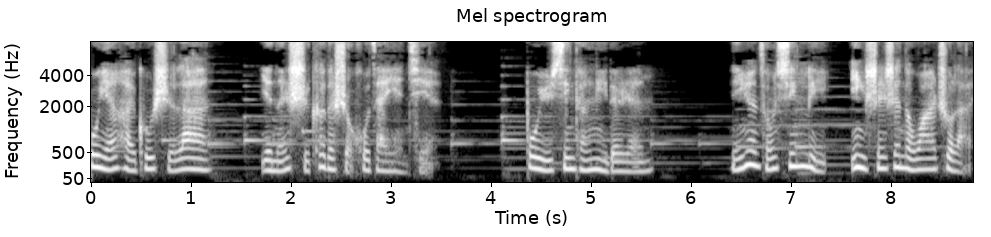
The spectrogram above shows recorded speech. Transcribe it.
不言海枯石烂，也能时刻的守护在眼前。不与心疼你的人，宁愿从心里硬生生的挖出来，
